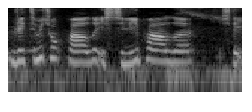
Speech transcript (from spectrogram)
üretimi çok pahalı, işçiliği pahalı, işte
